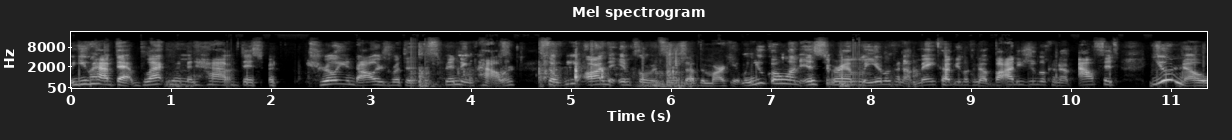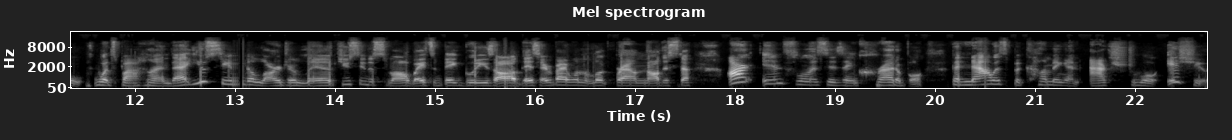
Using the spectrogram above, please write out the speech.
You have that black women have this trillion dollars worth of spending power. So we are the influencers of the market. When you go on Instagram and you're looking up makeup, you're looking up bodies, you're looking up outfits, you know what's behind that. You see the larger lips, you see the small waists, the big booties, all this. Everybody want to look brown and all this stuff. Our influence is incredible, but now it's becoming an actual issue.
